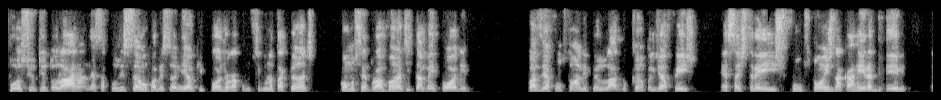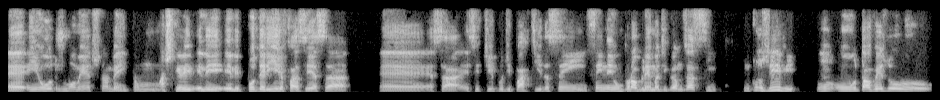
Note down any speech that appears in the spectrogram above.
fosse o titular nessa posição. O Fabrício Daniel, que pode jogar como segundo atacante, como centroavante e também pode fazer a função ali pelo lado do campo. Ele já fez essas três funções na carreira dele é, em outros momentos também. Então, acho que ele, ele, ele poderia fazer essa, é, essa, esse tipo de partida sem, sem nenhum problema, digamos assim. Inclusive, um, um, talvez o,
